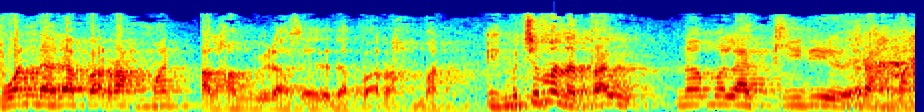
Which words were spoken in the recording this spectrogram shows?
Puan dah dapat rahmat. Alhamdulillah saya dah dapat rahmat. Eh macam mana tahu nama laki dia rahmat?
